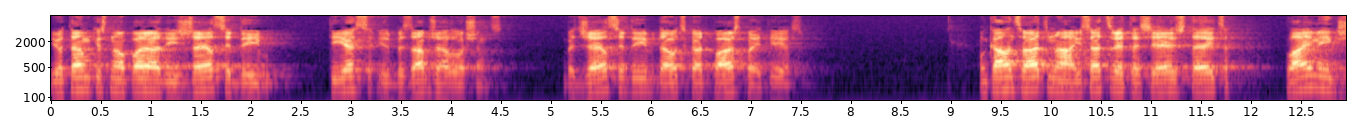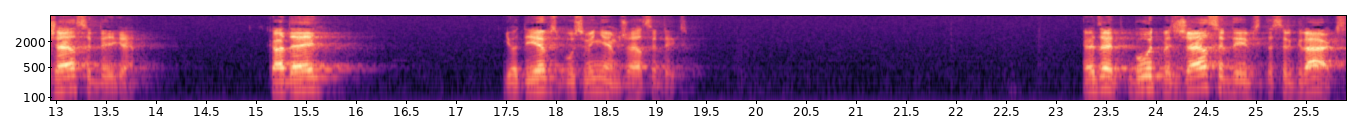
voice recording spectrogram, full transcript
jo tam, kas nav parādījis žēlsirdību, tiesa ir bez apžēlošanas bet žēlsirdība daudzkārt pārspēj tiesu. Un Kalns vētrunā jūs atcerieties, Jēzus teica, laimīgi žēlsirdīgie. Kādēļ? Jo Dievs būs viņiem žēlsirdīgs. Redziet, būt bez žēlsirdības tas ir grēks.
